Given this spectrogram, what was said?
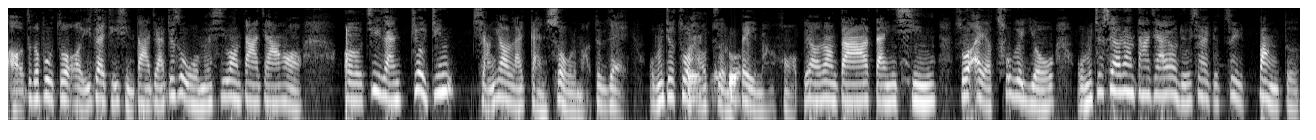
哦，这个副座哦一再提醒大家，就是我们希望大家哈，呃，既然就已经想要来感受了嘛，对不对？我们就做好准备嘛，吼，不要让大家担心，说哎呀出个游，我们就是要让大家要留下一个最棒的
